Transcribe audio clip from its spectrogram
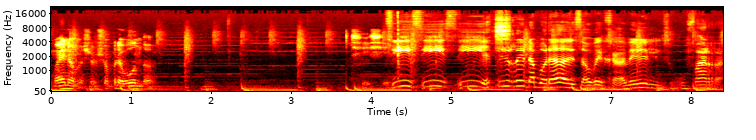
Bueno, yo, yo pregunto. Sí, sí. Sí, sí, sí. Estoy re enamorada de esa oveja, de él y su bufarra.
